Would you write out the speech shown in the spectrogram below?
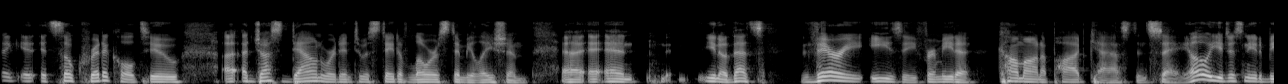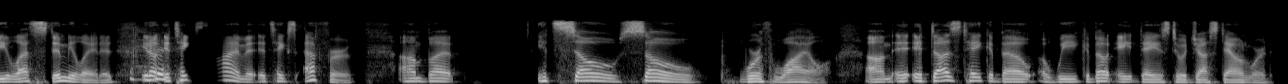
think it, it's so critical to uh, adjust downward into a state of lower stimulation. Uh, and, you know, that's very easy for me to come on a podcast and say, oh, you just need to be less stimulated. You know, it takes time, it, it takes effort. Um, but it's so, so worthwhile. Um, it, it, does take about a week, about eight days to adjust downward.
